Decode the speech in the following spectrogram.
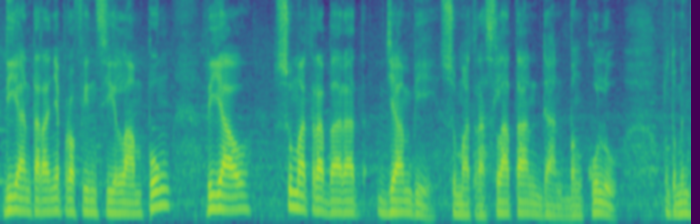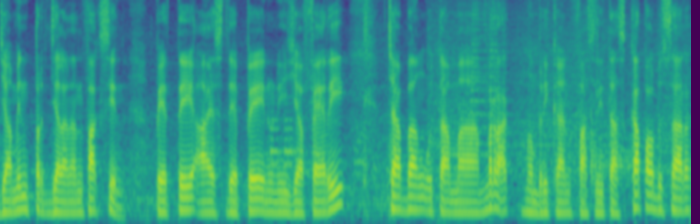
di antaranya Provinsi Lampung, Riau, Sumatera Barat, Jambi, Sumatera Selatan, dan Bengkulu. Untuk menjamin perjalanan vaksin, PT ASDP Indonesia Ferry, cabang utama Merak memberikan fasilitas kapal besar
